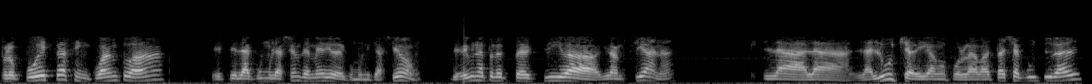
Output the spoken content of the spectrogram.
propuestas en cuanto a este, la acumulación de medios de comunicación. Desde una perspectiva gramsciana, la, la, la lucha, digamos, por la batalla cultural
